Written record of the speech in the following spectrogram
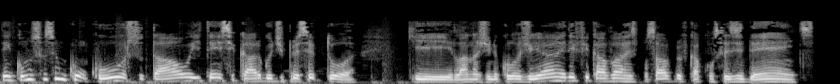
tem como se fosse um concurso tal e tem esse cargo de preceptor que lá na ginecologia ele ficava responsável por ficar com os residentes,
